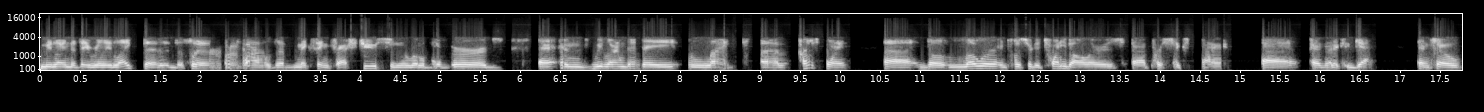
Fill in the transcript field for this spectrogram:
We learned that they really liked the the flavor profiles of mixing fresh juice and a little bit of herbs, and we learned that they liked uh, price point uh, the lower and closer to twenty dollars uh, per six pack uh, that it could get. And so,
